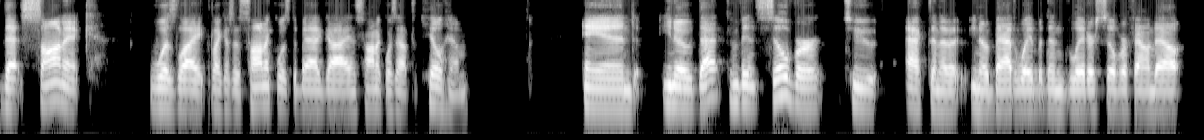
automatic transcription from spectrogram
that Sonic was like, like I said, Sonic was the bad guy and Sonic was out to kill him. And, you know, that convinced Silver to act in a, you know, bad way. But then later Silver found out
